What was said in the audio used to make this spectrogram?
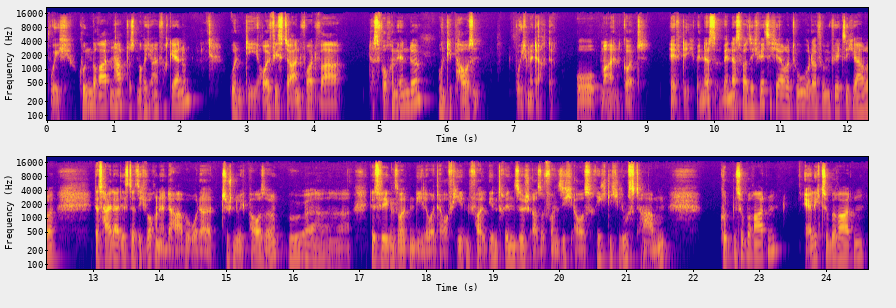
wo ich Kunden beraten habe. Das mache ich einfach gerne. Und die häufigste Antwort war das Wochenende und die Pausen, wo ich mir dachte, oh mein Gott, heftig. Wenn das, wenn das, was ich 40 Jahre tue oder 45 Jahre, das Highlight ist, dass ich Wochenende habe oder zwischendurch Pause, deswegen sollten die Leute auf jeden Fall intrinsisch, also von sich aus richtig Lust haben, Kunden zu beraten ehrlich zu beraten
